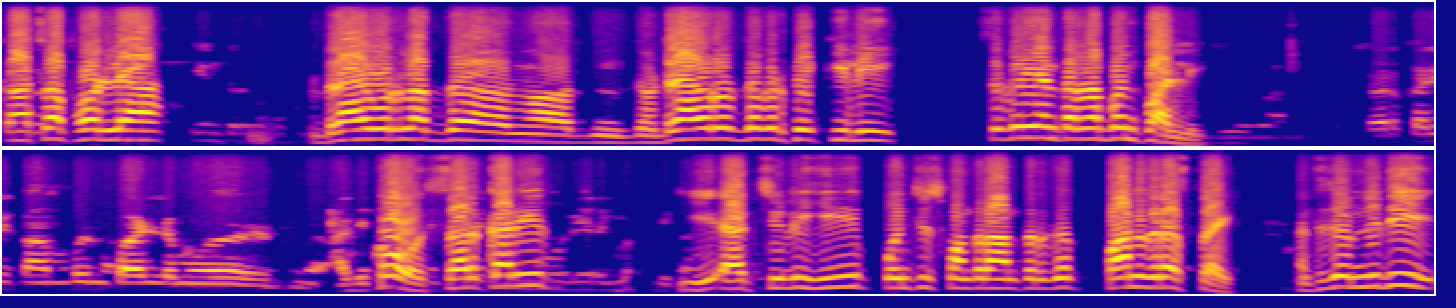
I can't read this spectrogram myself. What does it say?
काचा फोडल्या. ड्रायव्हरला ड्रायव्हर दगडफेक केली. सगळी यंत्रणा बंद पाडली. सरकारी काम बंद पाडल्यामुळे हो सरकारी ऍक्च्युली ही पंचवीस पंधरा अंतर्गत पानद रस्ता आहे. आणि त्याच्यावर निधी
